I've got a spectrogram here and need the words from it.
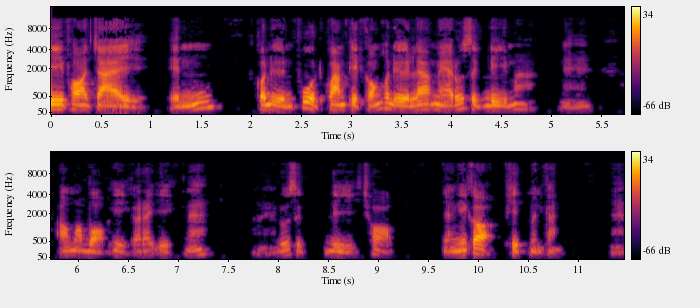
ดีพอใจเห็นคนอื่นพูดความผิดของคนอื่นแล้วแม่รู้สึกดีมากนะเอามาบอกอีกอะไรอีกนะ รู้สึกดีชอบ อย่างนี้ก็ผิดเหมือนกันนะ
